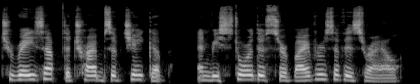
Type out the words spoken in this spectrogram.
to raise up the tribes of Jacob, and restore the survivors of Israel.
